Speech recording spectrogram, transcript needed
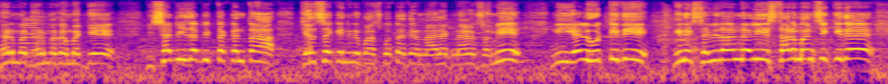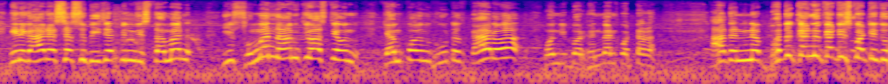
ಧರ್ಮ ಧರ್ಮದ ಮಧ್ಯೆ ವಿಷ ಬೀಜ ಬಿತ್ತಕ್ಕಂಥ ಕೆಲಸಕ್ಕೆ ನೀನು ಬಳಸ್ಕೊತಾ ಇದ್ದಾರೆ. ನಾಲ್ಕು ನಾರಾಯಣ ಸ್ವಾಮಿ ನೀ ಎಲ್ಲಿ ಹುಟ್ಟಿದಿ? ನಿನಗೆ ಸಂವಿಧಾನದಲ್ಲಿ ಸ್ಥಾನಮಾನ ಸಿಕ್ಕಿದೆ. ನಿನಗೆ R S S, B J ಪಿನಿಂದ ಸ್ಥಾನಮಾನ, ಈ ಸುಮ್ಮನೆ ನಾಮಕಿ ವಾಸ್ತೆ ಒಂದು ಕೆಂಪು ಒಂದು ಊಟದ ಕಾರು, ಒಂದಿಬ್ಬರು ಗಂಧನ್ ಕೊಟ್ಟಾರ. ಆದರೆ ನಿನ್ನ ಬದುಕನ್ನು ಕಟ್ಟಿಸ್ಕೊಟ್ಟಿದ್ದು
